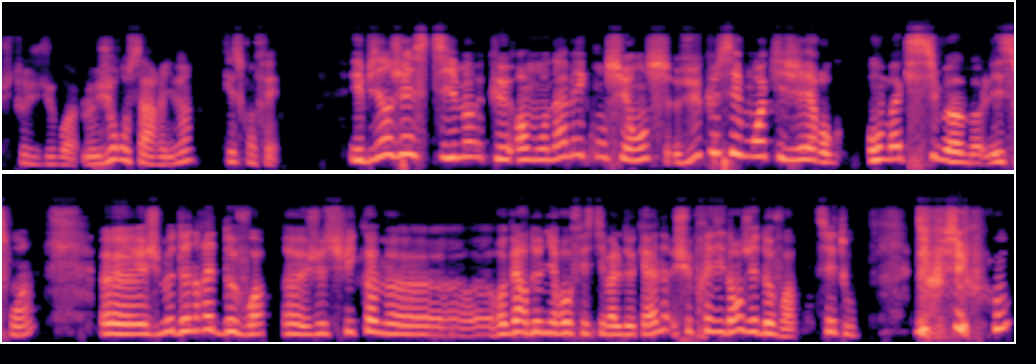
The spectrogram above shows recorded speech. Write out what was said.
Je touche du bois. Le jour où ça arrive, qu'est-ce qu'on fait? Eh bien, j'estime que, en mon âme et conscience, vu que c'est moi qui gère au maximum les soins, heu, je me donnerai 2 voix. Heu, je suis comme, heu, Robert De Niro au Festival de Cannes, je suis président, j'ai 2 voix, c'est tout. Donc du coup,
